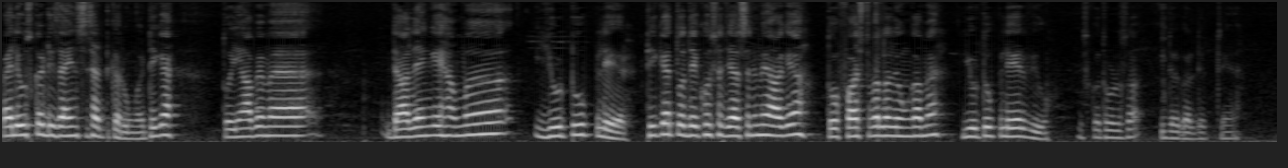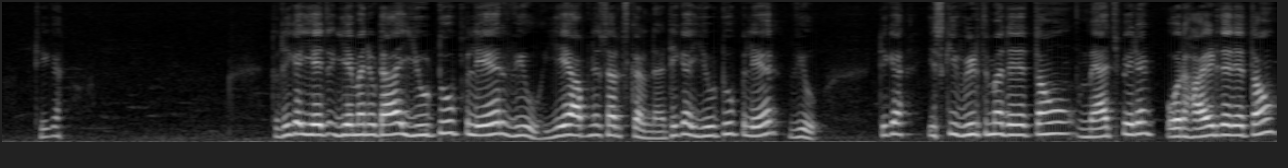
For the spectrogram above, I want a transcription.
पहले उसका डिज़ाइन सेट करूँगा, ठीक है? तो यहाँ पे मैं डालेंगे हम यूट्यूब प्लेयर ठीक है तो देखो सजेशन में आ गया तो फ़र्स्ट वाला लूँगा मैं यूट्यूब प्लेयर व्यू इसको थोड़ा सा इधर कर देते हैं। ठीक है? तो ठीक है, ये ये मैंने उठाया यूट्यूब प्लेयर व्यू ये आपने सर्च करना है, ठीक है? यूट्यूब प्लेयर व्यू ठीक है? इसकी विर्थ मैं दे देता हूँ मैच पेरेंट और हाइट दे देता हूँ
